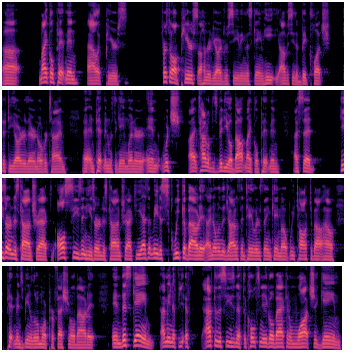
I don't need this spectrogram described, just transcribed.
Uh, Michael Pittman, Alec Pierce. First of all, Pierce 100 yards receiving this game. He obviously the big clutch 50 yarder there in overtime, and Pittman with the game winner. And which I titled this video about Michael Pittman. I said He's earned his contract. All season, he's earned his contract. He hasn't made a squeak about it. I know when the Jonathan Taylor thing came up, we talked about how Pittman's being a little more professional about it. In this game, I mean, if, you, if after the season, if the Colts need to go back and watch a game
